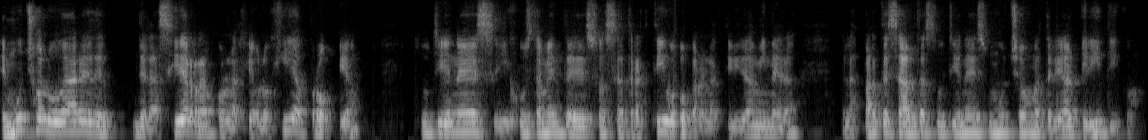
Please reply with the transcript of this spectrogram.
en muchos lugares de, la sierra, por la geología propia, tú tienes, y justamente eso hace atractivo para la actividad minera, en las partes altas tú tienes mucho material pirítico.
